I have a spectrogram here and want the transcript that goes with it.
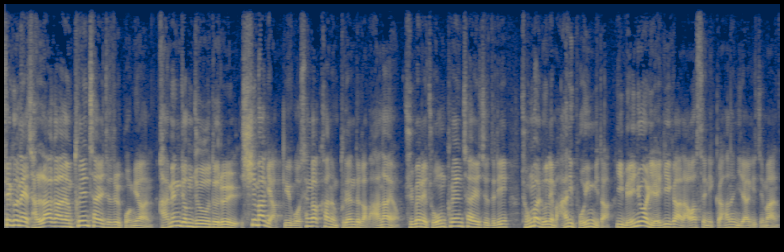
최근에 잘 나가는 프랜차이즈들 보면 가맹점주들을 심하게 아끼고 생각하는 브랜드가 많아요. 주변에 좋은 프랜차이즈들이 정말 눈에 많이 보입니다. 이 매뉴얼 얘기가 나왔으니까 하는 이야기지만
